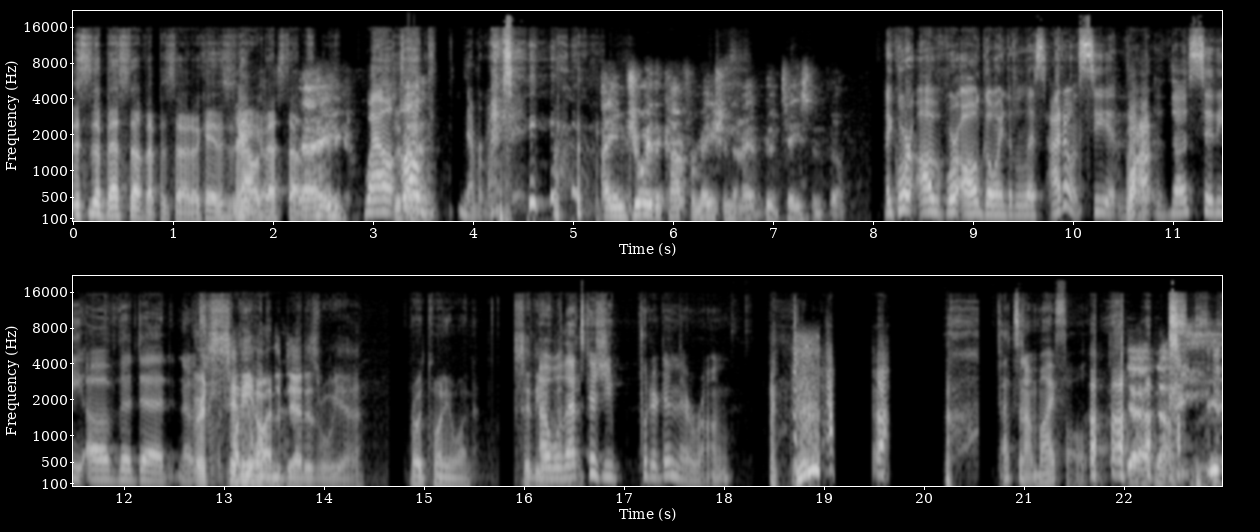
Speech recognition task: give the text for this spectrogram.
this is a best of episode. Okay, this is There now a best of. There you go. well, Just I'll, saying. never mind. I enjoy the confirmation that I have good taste in film. like we're all we're all going to the list. I don't see it. Well, there. the City of the Dead. No. Or it's it's. City 21. of the Dead as well. Yeah, Road twenty one. City. Oh of well, the that's because you put it in there wrong. That's not my fault. Yeah, no. It,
